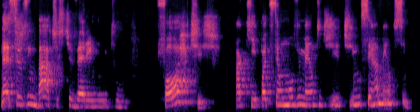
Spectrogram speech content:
né, se os embates estiverem muito fortes, aqui pode ser um movimento de, de encerramento, sim.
